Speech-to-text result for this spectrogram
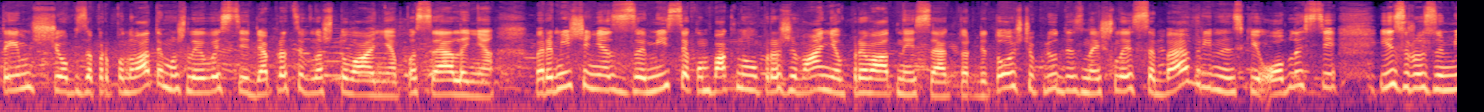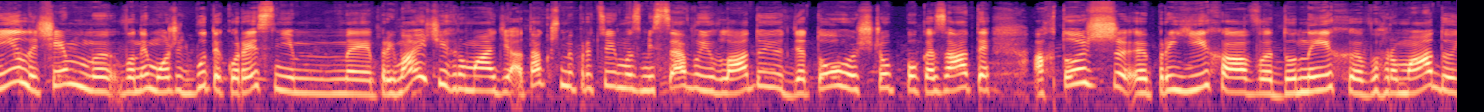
тим, щоб запропонувати можливості для працевлаштування, поселення, переміщення з місця компактного проживання в приватний сектор, для того, щоб люди знайшли себе в Рівненській області і зрозуміли, чим вони можуть бути корисніми приймаючій громаді. А також ми працюємо з місцевою владою для того, щоб показати, а хто ж е, приїхав до них в громаду.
